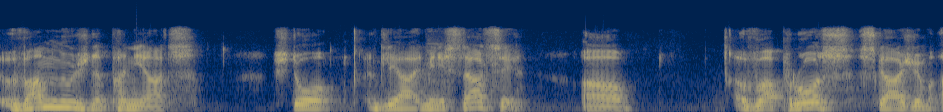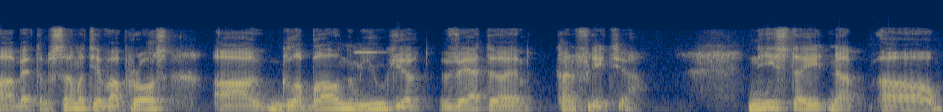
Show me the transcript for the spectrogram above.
Вам нужно понять, что для администрации а, вопрос, скажем, об этом саммите, вопрос о глобальном юге в этом конфликте не стоит на а,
